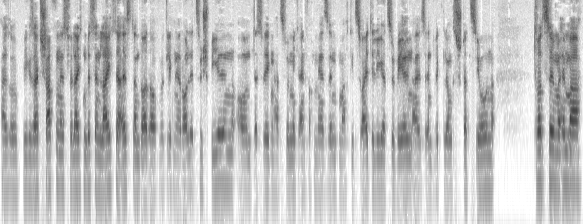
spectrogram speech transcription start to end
Also wie gesagt, schaffen ist vielleicht ein bisschen leichter, als dann dort auch wirklich eine Rolle zu spielen. Und deswegen hat es für mich einfach mehr Sinn gemacht, die zweite Liga zu wählen als Entwicklungsstation. Trotzdem immer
